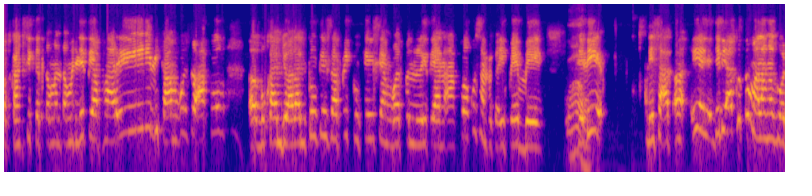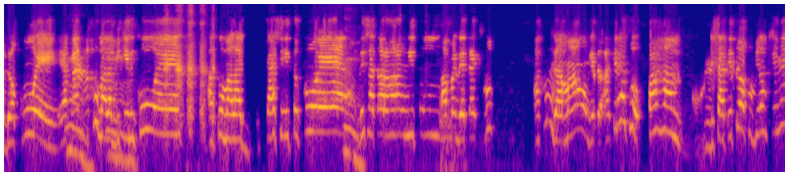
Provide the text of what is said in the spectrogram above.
uh, kasih ke teman-teman jadi tiap hari di kampus tuh aku uh, bukan jualan cookies tapi cookies yang buat penelitian aku aku sampai ke IPB wow. jadi di saat uh, iya jadi aku tuh malah ngegodok kue ya kan hmm. aku malah hmm. bikin kue aku malah kasih itu kue hmm. di saat orang-orang ngitung apa yang di textbook aku nggak mau gitu akhirnya aku paham di saat itu aku bilang kayaknya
